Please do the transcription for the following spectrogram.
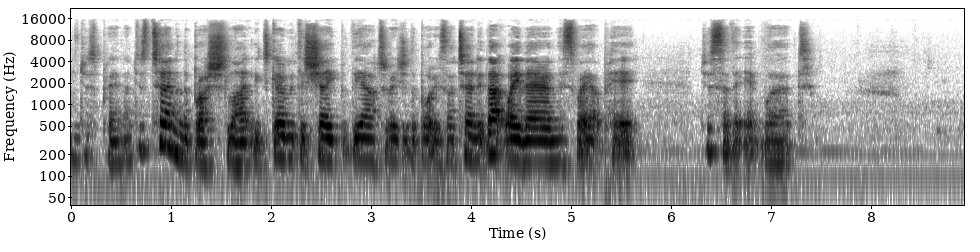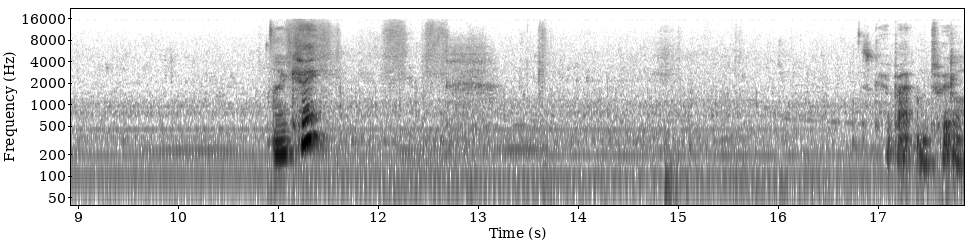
I'm just playing, I'm just turning the brush slightly to go with the shape of the outer edge of the body. So I turned it that way there and this way up here, just so that it worked. Okay. Let's go back and twiddle.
